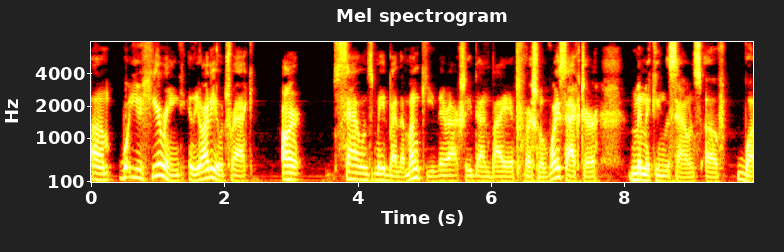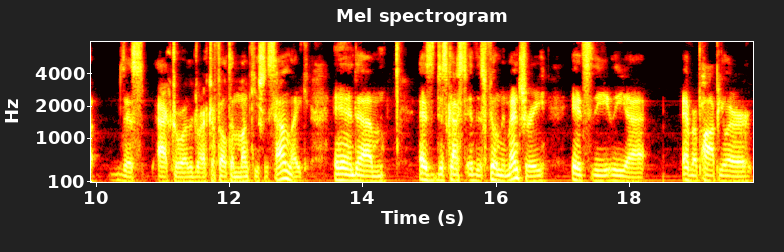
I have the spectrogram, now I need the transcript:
um, what you're hearing in the audio track aren't sounds made by the monkey. They're actually done by a professional voice actor mimicking the sounds of what this actor or the director felt a monkey should sound like. And um, as discussed in this filmumentary, it's the the uh, ever popular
